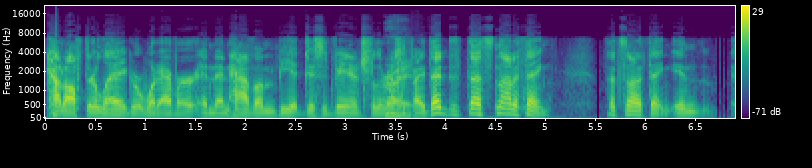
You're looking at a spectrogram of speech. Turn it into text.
cut off their leg or whatever, and then have them be at disadvantage for the rest of the fight. That that's not a thing. That's not a thing. And uh,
